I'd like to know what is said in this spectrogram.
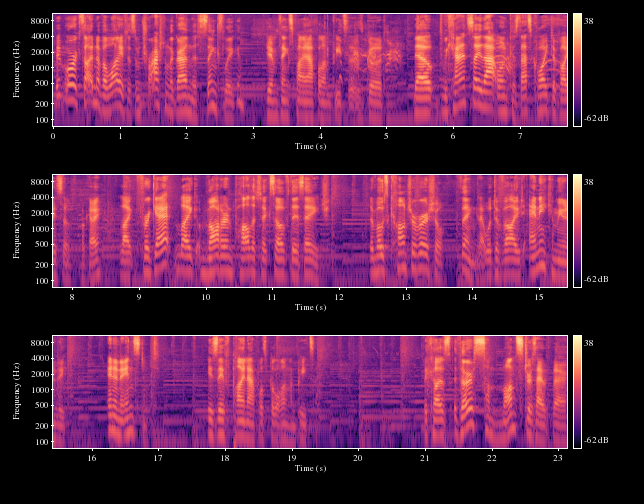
A bit more exciting of a life. There's some trash on the ground, the sink's leaking. Jim thinks pineapple on pizza is good. Now, we can't say that one because that's quite divisive, okay? Like, forget, like, modern politics of this age. The most controversial thing that would divide any community in an instant is if pineapples belong on pizza. Because there's some monsters out there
